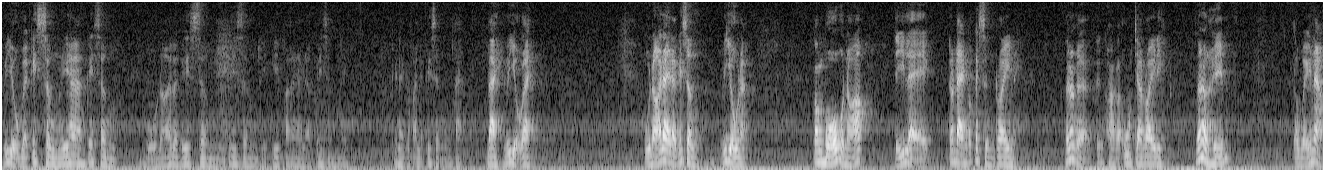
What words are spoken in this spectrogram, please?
Ví dụ về cái sừng đi ha cái sừng. Vụ nói về cái sừng cái sừng thì cái file này là cái sừng này cái này có phải là cái sừng của ta? Đây ví dụ đây. Vụ nói đây là cái sừng. Ví dụ nè con bố của nó tỷ lệ nó đang có cái sừng ray này. Nó rất là hoặc là ultra ray đi. Rất là hiếm. Đồng ý nào?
